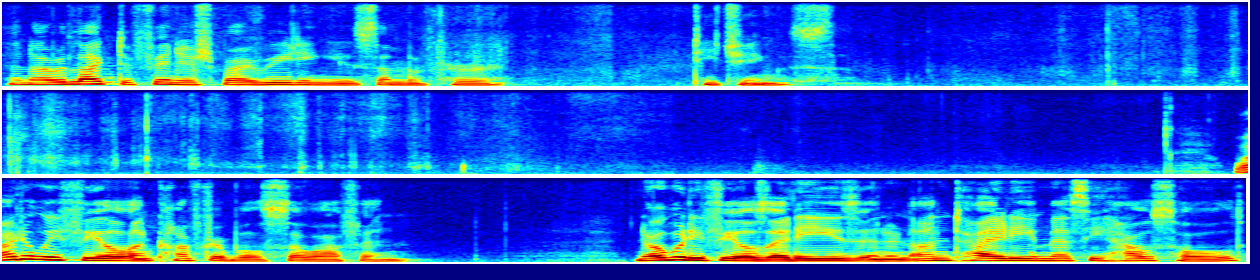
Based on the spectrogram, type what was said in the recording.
And I would like to finish by reading you some of her teachings. Why do we feel uncomfortable so often? Nobody feels at ease in an untidy, messy household,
